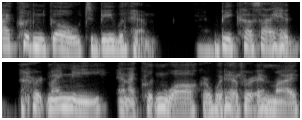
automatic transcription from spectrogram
I couldn't go to be with him because I had hurt my knee and I couldn't walk or whatever. And my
